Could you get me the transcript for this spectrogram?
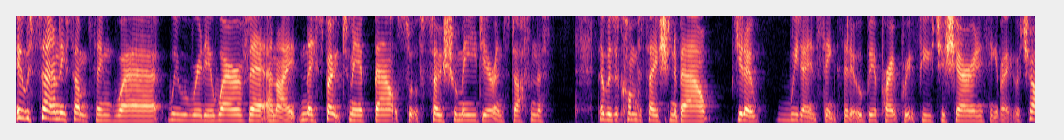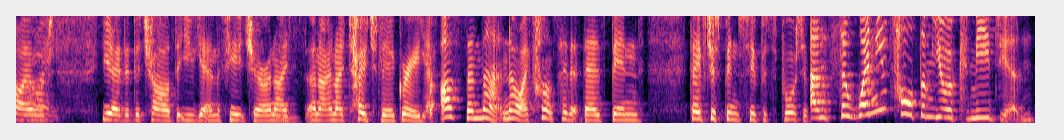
it was certainly something where we were really aware of it, and I and they spoke to me about sort of social media and stuff, and the, there was a conversation about you know we don't think that it would be appropriate for you to share anything about your child, Right. you know the, the child that you get in the future, and I and I and I totally agreed. But other than that, no, I can't say that there's been they've just been super supportive. Um, so when you told them you were a comedian,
